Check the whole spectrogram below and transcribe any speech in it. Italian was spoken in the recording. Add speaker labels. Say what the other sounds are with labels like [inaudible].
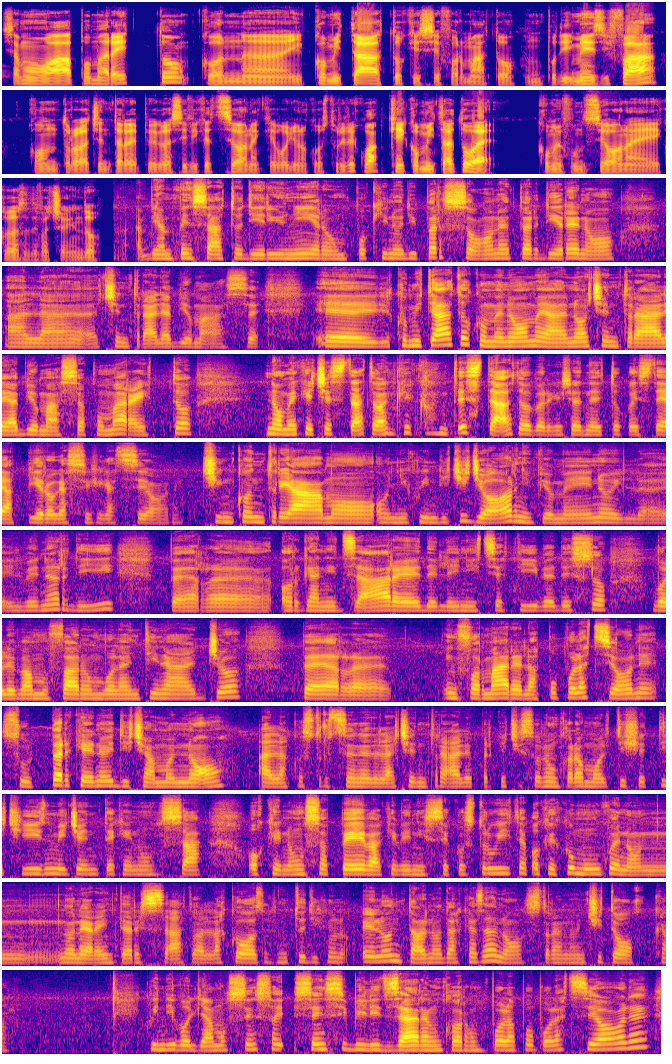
Speaker 1: Siamo a Pomaretto con eh, il comitato che si è formato un po' di mesi fa contro la centrale di biogassificazione che vogliono costruire qua. Che comitato è? come funziona e cosa state facendo?
Speaker 2: Abbiamo pensato di riunire un pochino di persone per dire no alla centrale a biomasse. Eh, il comitato come nome ha No Centrale a Biomassa Pomaretto nome che ci è stato anche [laughs] contestato perché ci hanno detto questa è a pirogassificazione. Ci incontriamo ogni 15 giorni più o meno il, il venerdì per eh, organizzare delle iniziative. Adesso volevamo fare un volantinaggio per eh, informare la popolazione sul perché noi diciamo no alla costruzione della centrale perché ci sono ancora molti scetticismi, gente che non sa o che non sapeva che venisse costruita o che comunque non, non era interessato alla cosa, tanto dicono è lontano da casa nostra, non ci tocca. Quindi vogliamo sensibilizzare ancora un po' la popolazione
